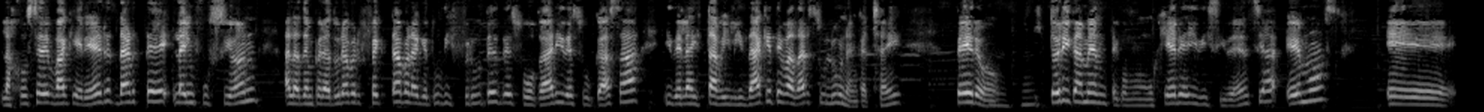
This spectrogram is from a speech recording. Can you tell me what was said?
La José va a querer darte la infusión a la temperatura perfecta para que tú disfrutes de su hogar y de su casa y de la estabilidad que te va a dar su luna, ¿cachai? Pero históricamente, como mujeres y disidencias, hemos eh,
